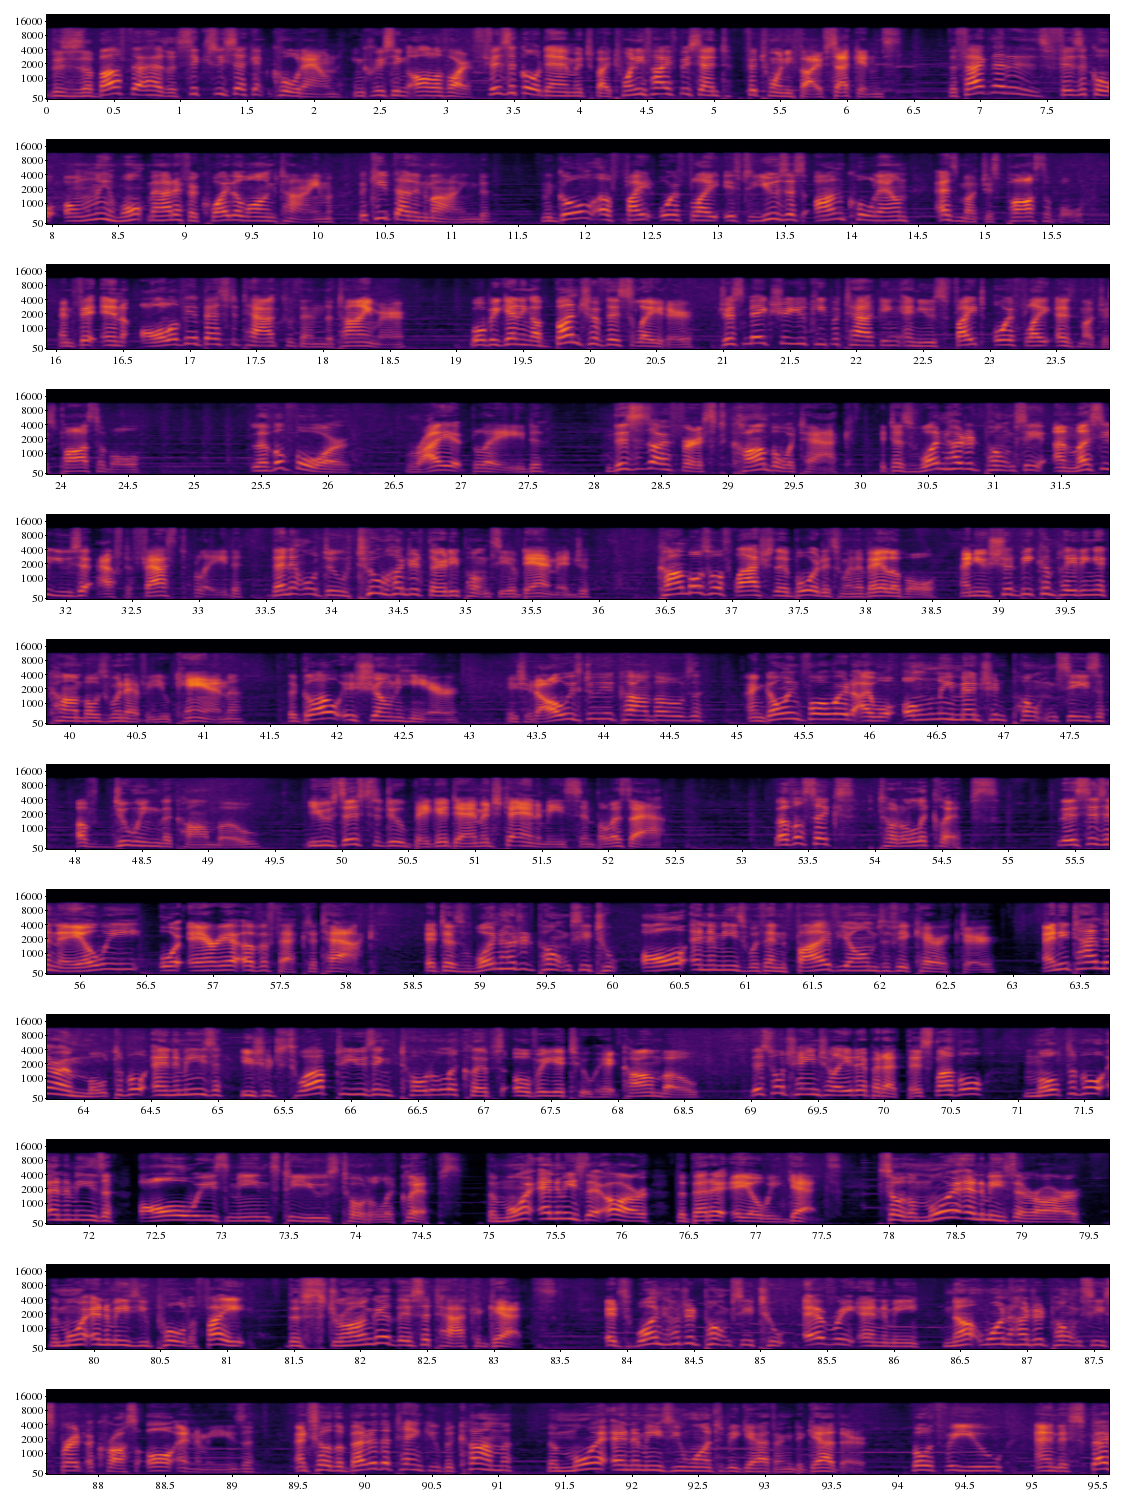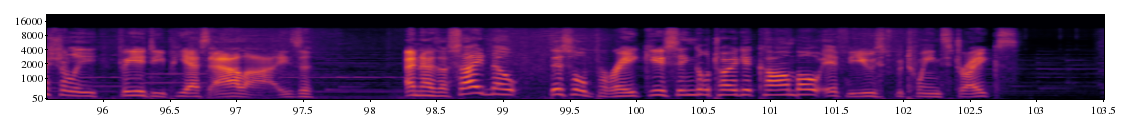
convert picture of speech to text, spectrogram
This is a buff that has a 60 second cooldown, increasing all of our physical damage by 25% for 25 seconds. The fact that it is physical only won't matter for quite a long time, but keep that in mind. The goal of Fight or Flight is to use this on cooldown as much as possible, and fit in all of your best attacks within the timer. We'll be getting a bunch of this later, just make sure you keep attacking and use Fight or Flight as much as possible. Level 4, Riot Blade. This is our first combo attack. It does 100 potency unless you use it after Fast Blade, then it will do 230 potency of damage, Combos will flash their borders when available, and you should be completing your combos whenever you can. The glow is shown here. You should always do your combos, and going forward I will only mention potencies of doing the combo. Use this to do bigger damage to enemies, simple as that. Level 6, Total Eclipse. This is an AoE, or Area of Effect attack. It does 100 potency to all enemies within 5 yalms of your character, Anytime there are multiple enemies, you should swap to using Total Eclipse over your 2-hit combo. This will change later, but at this level, multiple enemies always means to use Total Eclipse. The more enemies there are, the better AoE gets. So the more enemies there are, the more enemies you pull to fight, the stronger this attack gets. It's 100 potency to every enemy, not 100 potency spread across all enemies. And so the better the tank you become, the more enemies you want to be gathering together, both for you and especially for your DPS allies. And as a side note, this will break your single target combo if used between strikes.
